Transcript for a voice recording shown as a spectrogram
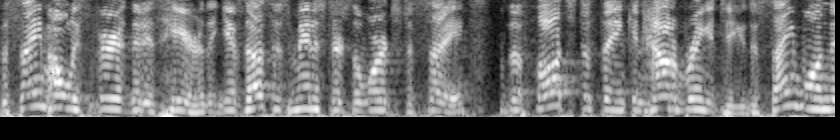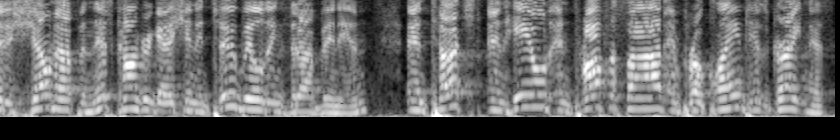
The same Holy Spirit that is here, that gives us as ministers the words to say, the thoughts to think, and how to bring it to you, the same one that has shown up in this congregation in two buildings that I've been in, and touched and healed and prophesied and proclaimed his greatness,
